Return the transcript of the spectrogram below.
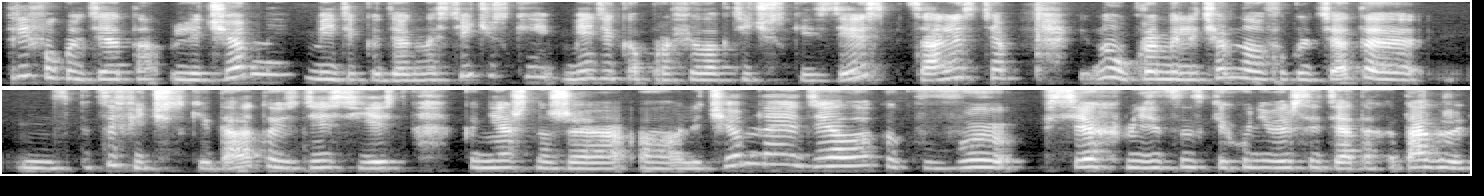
три факультета – лечебный, медико-диагностический, медико-профилактический. Здесь специальности, ну, кроме лечебного факультета, специфический, да, то есть здесь есть, конечно же, а, лечебное дело, как в всех медицинских университетах, а также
